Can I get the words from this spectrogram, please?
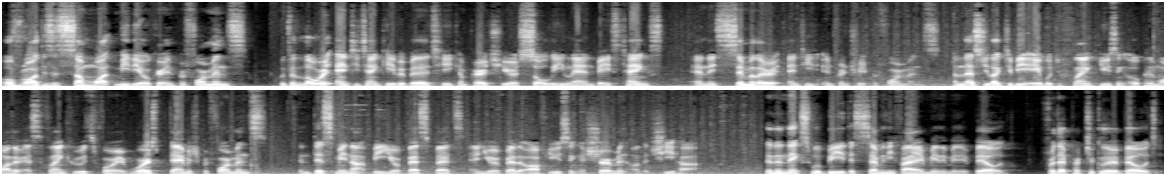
Overall, this is somewhat mediocre in performance, with a lower anti-tank capability compared to your solely land-based tanks, and a similar anti-infantry performance. Unless you like to be able to flank using open water as flank routes for a worse damage performance, then this may not be your best bet and you are better off using a Sherman or the Chiha. Then the next would be the 75mm build. For that particular build,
